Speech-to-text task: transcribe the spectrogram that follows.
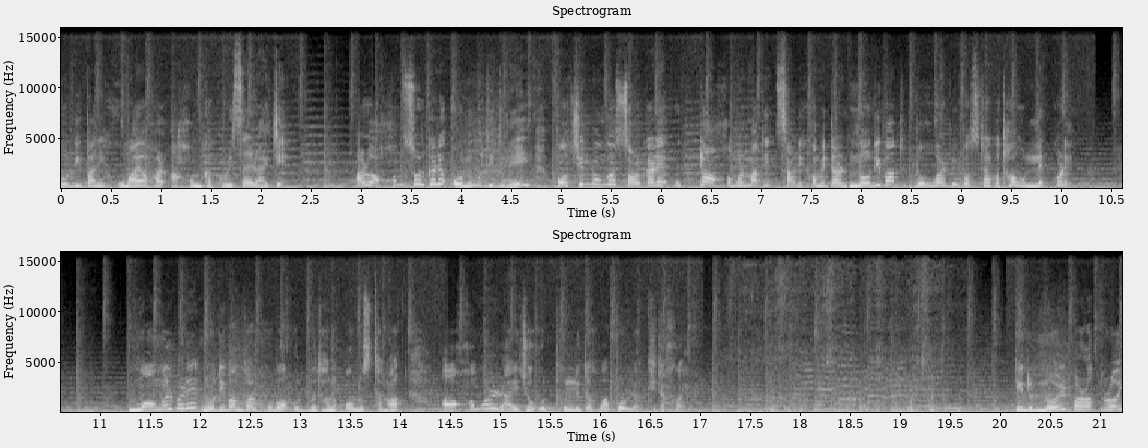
নদী পানী সোমাই অহাৰ আশংকা কৰিছে ৰাইজে। আৰু অসম চৰকাৰে অনুমতি দিলেই পশ্চিমবংগ চৰকাৰে উক্ত অসমৰ মাটিত চাৰিশ মিটাৰ নদী বান্ধ বহুৱাৰ ব্যৱস্থাৰ কথাও উল্লেখ কৰে। মঙলবাৰে নদী বান্ধৰ শুভ উদ্বোধন অনুষ্ঠানত অসমৰ ৰাইজো উৎফুল্লিত হোৱা পৰিলক্ষিত হয়। কিন্তু নৈৰ পাৰত ৰৈ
